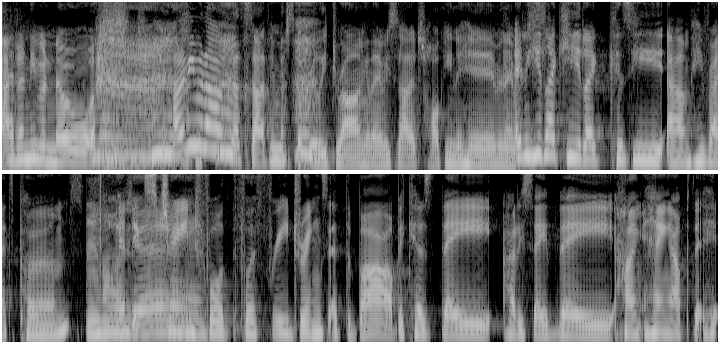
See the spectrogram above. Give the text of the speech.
I don't even know. I don't even know how it got started. I think we just got really drunk, and then we started talking to him, and then and he like he like because he um he writes poems oh, in yeah. exchange for for free drinks at the bar because they how do you say they hang hang up the, hi-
